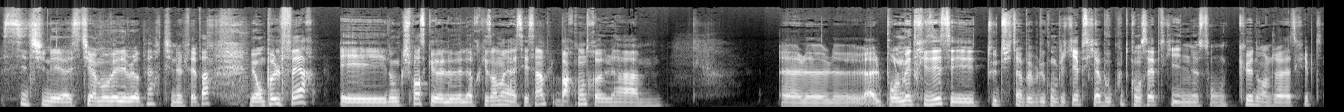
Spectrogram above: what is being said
si tu, n'es, si tu es un mauvais développeur, tu ne le fais pas. Mais on peut le faire. Et donc, je pense que le- la prise en main est assez simple. Par contre, la, euh, le, le- pour le maîtriser, c'est tout de suite un peu plus compliqué parce qu'il y a beaucoup de concepts qui ne sont que dans le JavaScript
